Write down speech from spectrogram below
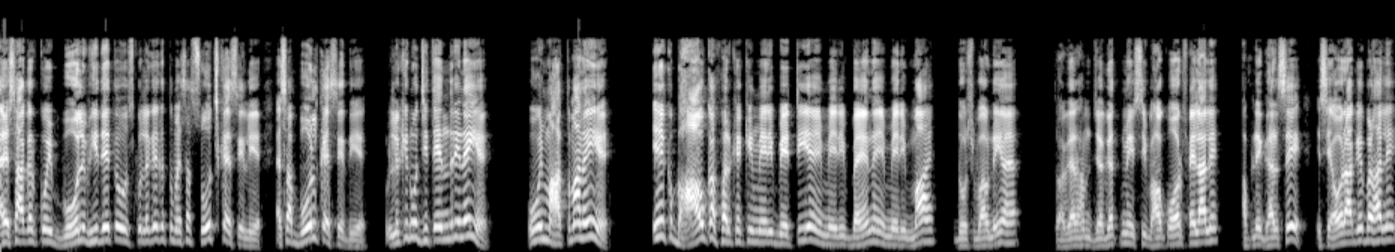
ऐसा अगर कोई बोल भी दे तो उसको लगे कि तुम ऐसा सोच कैसे लिए? ऐसा बोल कैसे दिए? लेकिन वो जितेंद्री नहीं है। वो महात्मा नहीं है। एक भाव का फ़र्क है कि मेरी बेटी है, मेरी बहन है, मेरी माँ है, दोष भाव नहीं आया। तो अगर हम जगत में इसी भाव को और फैला लें, अपने घर से इसे और आगे बढ़ा लें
